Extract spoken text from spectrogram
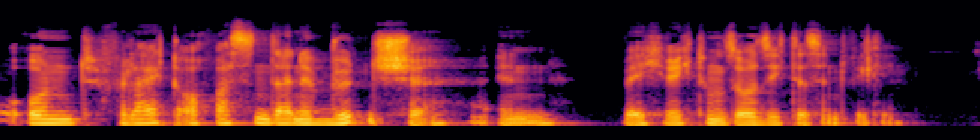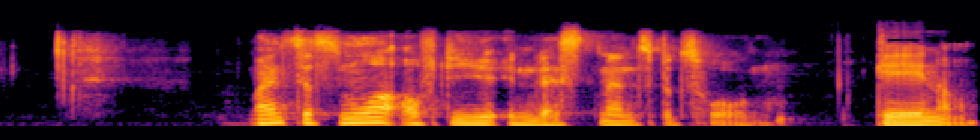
und vielleicht auch was sind deine Wünsche? In welche Richtung soll sich das entwickeln? Du meinst jetzt nur auf die Investments bezogen? Genau.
